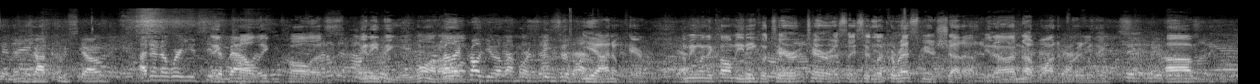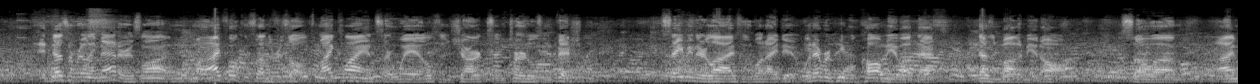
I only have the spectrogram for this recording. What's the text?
than Jacques Cousteau. I don't know where you see they the balance. Call, they can call us anything we want. Well, they've called you a lot more things than that. Yeah, I don't care. Yeah. I mean, when they call me an eco-terrorist, I said, look, arrest me or shut up. You know, I'm not wanted for anything. Um, it doesn't really matter as long I focus on the results. My clients are whales and sharks and turtles and fish. Saving their lives is what I do. Whatever people call me about that doesn't bother me at all. So, um, I'm,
